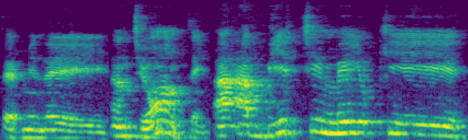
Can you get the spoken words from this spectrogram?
terminei anteontem, ontem, a, a BIT meio que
